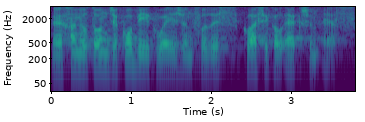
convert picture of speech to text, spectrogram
a Hamilton-Jacobi equation for this classical action S.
